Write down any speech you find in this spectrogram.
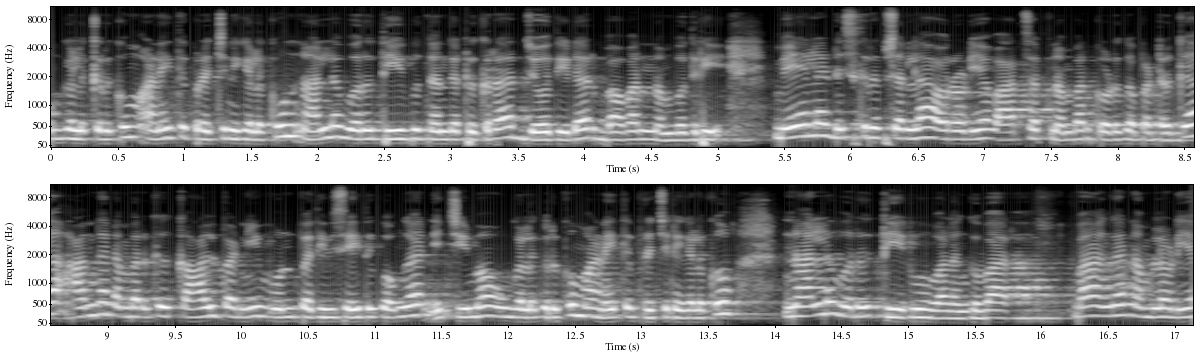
உங்களுக்கு இருக்கும் அனைத்து பிரச்சனைகளுக்கும் நல்ல ஒரு தீர்வு தந்துட்டுருக்கிறார் ஜோதிடர் பவன் நம்பூதிரி. மேலே டிஸ்கிரிப்ஷனில் அவருடைய வாட்ஸ்அப் நம்பர் கொடுக்கப்பட்டிருக்கு. அந்த நம்பருக்கு கால் பண்ணி முன்பதிவு செய்துக்கோங்க. நிச்சயமாக உங்களுக்கு இருக்கும் அனைத்து பிரச்சனைகளுக்கும் நல்ல ஒரு தீர்வு வழங்குவார். வாங்க நம்மளுடைய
